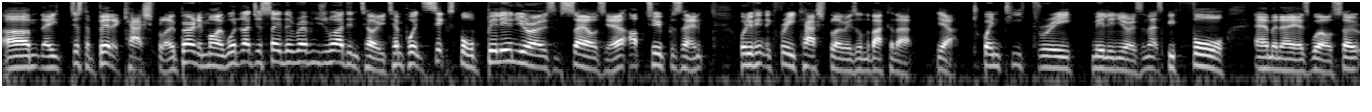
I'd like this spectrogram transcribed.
Um, they just a bit of cash flow. Bearing in mind, what did I just say the revenues were? I didn't tell you. 10.64 billion euros of sales here, up 2%. What do you think the free cash flow is on the back of that? Yeah, 23 million euros, and that's before M&A as well. So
